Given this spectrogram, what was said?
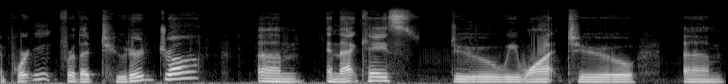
important for the tutor draw? Um, in that case, do we want to um,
